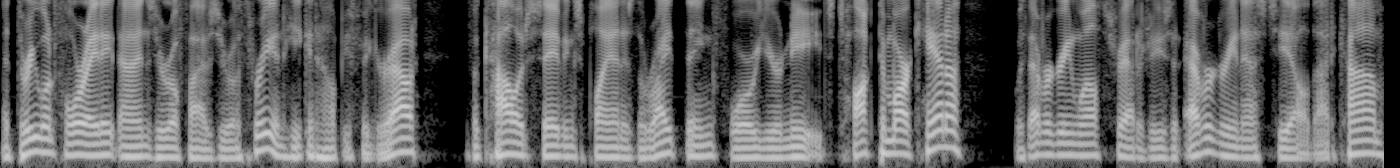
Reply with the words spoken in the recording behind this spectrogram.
at 314 889 0503, and he can help you figure out if a college savings plan is the right thing for your needs. Talk to Mark Hanna with Evergreen Wealth Strategies at evergreenstl.com.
